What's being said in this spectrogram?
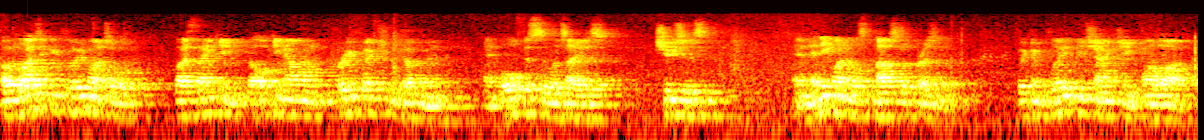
I would like to conclude my talk by thanking the Okinawan Prefectural Government and all facilitators tutors, and anyone else past or present for completely changing my life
